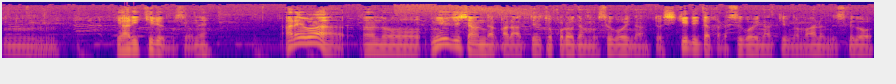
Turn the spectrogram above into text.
ー、うんやりきるんですよね。あれはあのミュージシャンだからっていうところでもすごいなと仕切りだからすごいなっていうのもあるんですけど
